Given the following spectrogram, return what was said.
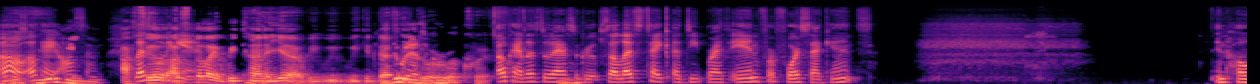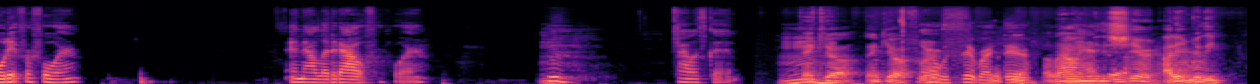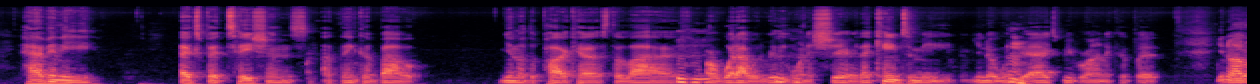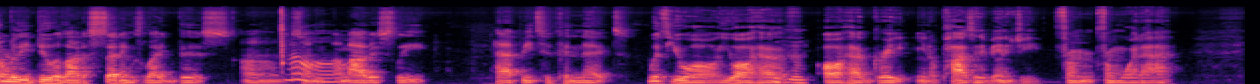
Oh, okay, awesome. I let's feel I feel like we kind of yeah we we, we could definitely do it, do it real quick. Okay, let's do that as a mm-hmm. group. So let's take a deep breath in for four seconds, and hold it for four, and now let it out for four. Mm. Mm. That was good. Mm-hmm. Thank y'all. Thank y'all for that was it right there. allowing me to share. I didn't really have any expectations, I think, about you know the podcast, the live, mm-hmm. or what I would really mm-hmm. want to share. That came to me, you know, when mm. you asked me, Veronica. But you know, yeah. I don't really do a lot of settings like this. Um, so I'm, I'm, obviously happy to connect with you all. You all have mm-hmm. all have great, you know, positive energy from from what I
